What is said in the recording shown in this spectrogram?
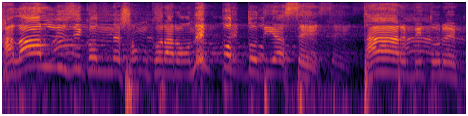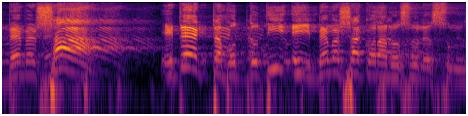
হালাল রিজিক অন্বেষণ করার অনেক পদ্ধতি আছে। তার ভিতরে ব্যবসা। এটা একটা পদ্ধতি, এই ব্যবসা করা রসুলের শূন্য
